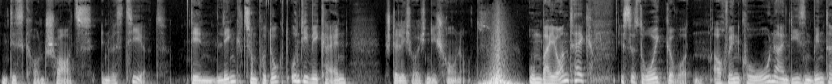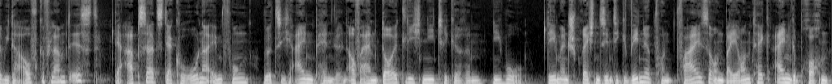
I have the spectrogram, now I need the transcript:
in Discount Shorts investiert. Den Link zum Produkt und die WKN stelle ich euch in die Show Notes. Um BioNTech ist es ruhig geworden. Auch wenn Corona in diesem Winter wieder aufgeflammt ist, der Absatz der Corona-Impfung wird sich einpendeln auf einem deutlich niedrigeren Niveau. Dementsprechend sind die Gewinne von Pfizer und BioNTech eingebrochen,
